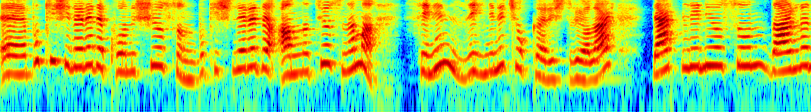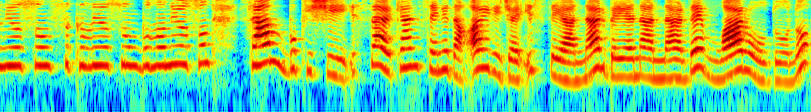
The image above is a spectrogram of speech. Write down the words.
e, bu kişilere de konuşuyorsun, bu kişilere de anlatıyorsun ama senin zihnini çok karıştırıyorlar. Dertleniyorsun, darlanıyorsun, sıkılıyorsun, bulanıyorsun. Sen bu kişiyi isterken seni de ayrıca isteyenler, beğenenler de var olduğunu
